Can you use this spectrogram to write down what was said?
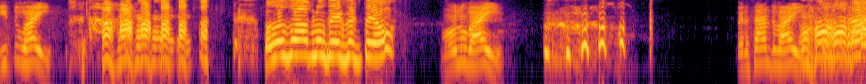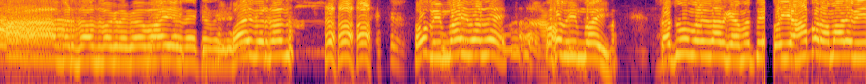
जीतू भाई। तो दोस्तों आप लोग देख सकते हो। मोनू भाई। प्रशांत भाई। प्रशांत भाई। भाई प्रशांत। ओ भीम भाई बस है ओ भीम भाई सच में मज़ेदार गेम है तो यहाँ पर हमारे भी,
